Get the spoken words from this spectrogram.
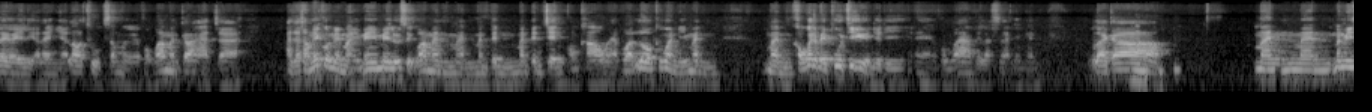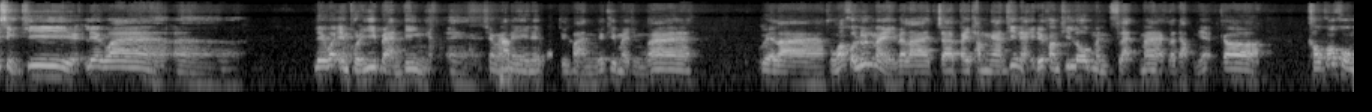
เลยหรืออะไรเงี้ยเราถูกเสมอ ผมว่ามันก็อาจจะอาจจะทำให้คนใหม่ๆไม่ไม่รู้สึกว่ามันมันมันเป็นมันเป็นเจนของเขาเพราะโลกทุกวันนี้มัน มันเขาก็จะไปพูดที่อื่นอยู่ดีผมว่าเป็นลักษณะอย่างนั้น แล้วก็มันมันมันมีสิ่งที่เรียกว่าเรียกว่า employee branding ใช่ไหมในในปัจจุบันก็คือหมายถึงว่า เวลาผมว่าคนรุ่นใหม่ เวลาจะไปทำงานที่ไหนด้วยความที่โลกมันแฟลตมากระดับเนี้ยก็เขาก็คง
